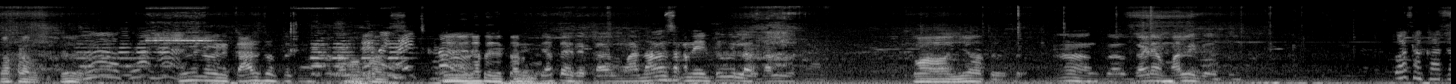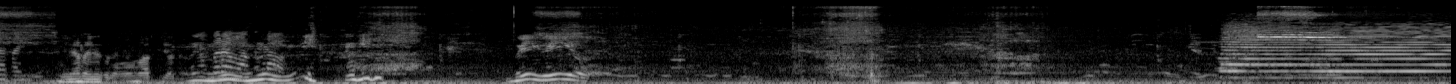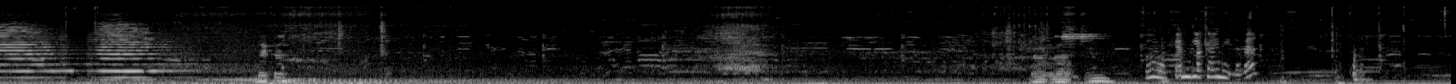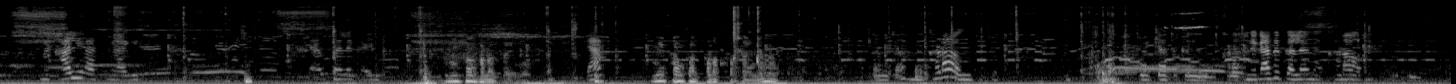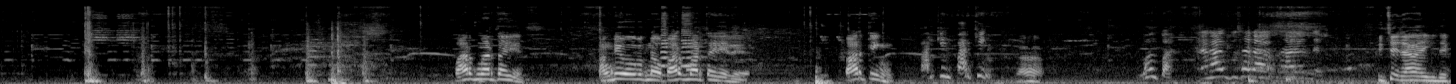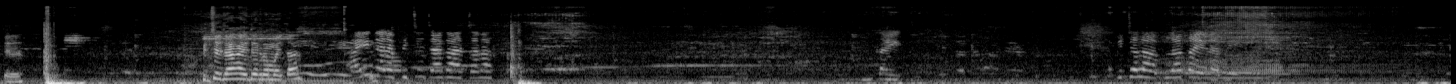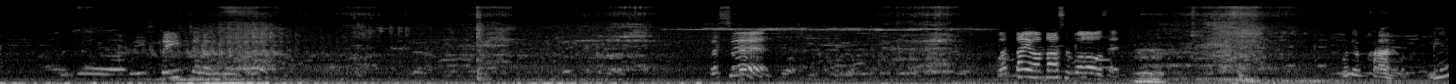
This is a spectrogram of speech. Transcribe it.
वहाँ खड़ा हो सकते हैं कार जाता है जाता है कार जाता है कार माना सकने टू व्हीलर डाल हाँ ये आता है सर हाँ गाड़ियाँ मालिक है तो कौन सा कार जाता है ये जाता है कुछ नहीं मारती जाता है नहीं नहीं नहीं नहीं ಹೌದಾ? हम्म पेन लगाई नहीं ना मैं खाली हाथ में आ गई क्या पहले कहीं ನೀ ಕಾಂಗ್ ಕಡಕ್ತಾ ಇನ್ನು. क्या ನೀ ಕಾಂಗ್ ಕಾಂಗ್ ಕಡಕ್ತಾ ಇನ್ನು. क्या बेटा मैं खड़ा हूँ मैं क्या तो कल खड़ा उसने कहा था कल है ना खड़ा हो ಪಾರ್ಕ್ ಮಾಡ್ತಾ ಇದೀವಿ ಅಂಗಡಿ ಹೋಗ್ಬೇಕು ನಾವು ಪಾರ್ಕ್ ಮಾಡ್ತಾ ಇದೀವಿ ಪಾರ್ಕಿಂಗ್ पार्किंग पार्किंग ಹಾ पीछे जागा एक देख पीछे जागा देख रहा मैता आई जरा पीछे जागा चला काही पीछेला बुलाता येईल ते चला बस बताई होता से बोला होता है अब खड़ा नहीं वाला ये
